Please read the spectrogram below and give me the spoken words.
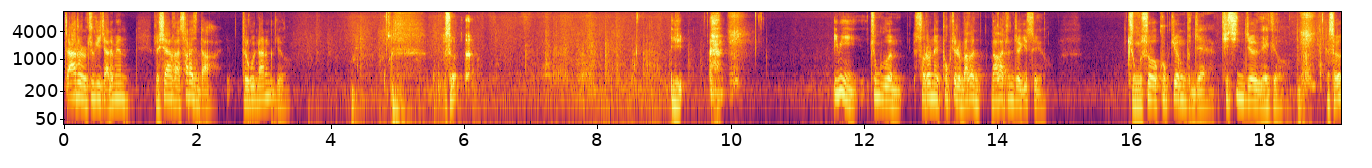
짜르를 죽이지 않으면 러시아가 사라진다. 들고 나는 거죠. 그래서 이 이미 중국은 소련의 폭주를 막은, 막아준 적이 있어요. 중소 국경 분쟁, 키신저 외교. 그래서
